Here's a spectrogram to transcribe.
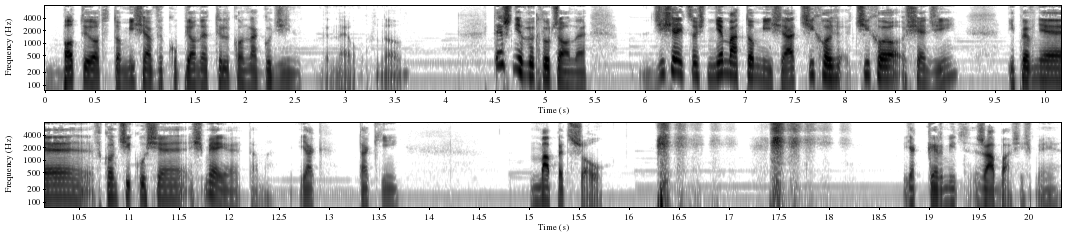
Boty od Tomisia wykupione tylko na godzinę. No. Też niewykluczone. Dzisiaj coś nie ma Tomisia, cicho, cicho siedzi i pewnie w kąciku się śmieje tam, jak taki Muppet Show. Jak Kermit żaba się śmieje.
